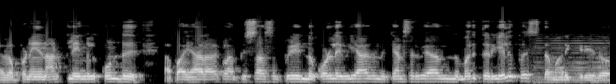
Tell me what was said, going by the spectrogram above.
தகப்பனைய நாட்களை எங்களுக்கு கொண்டு அப்பா யாராருக்கெல்லாம் பிசாசம் பிழை இந்த கொள்ளை வியாதி இந்த கேன்சர் வியாதி இந்த மருத்துவர் எழுப்ப சித்தமா இருக்கிறீரோ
